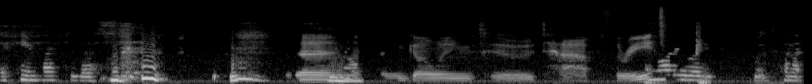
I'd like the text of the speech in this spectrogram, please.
I came back to this. Then I'm going to tap three. know I like was kind of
